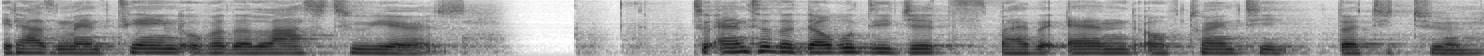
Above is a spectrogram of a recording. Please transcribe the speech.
it has maintained over the last two years, to enter the double digits by the end of 2032.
